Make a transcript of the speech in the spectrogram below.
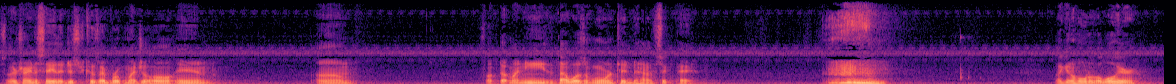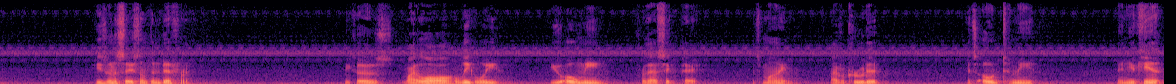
So they're trying to say that just because I broke my jaw and um, fucked up my knee, that that wasn't warranted to have sick pay. If I get a hold of a lawyer, he's going to say something different. Because by law, legally, you owe me for that sick pay. It's mine. I've accrued it. It's owed to me. And you can't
